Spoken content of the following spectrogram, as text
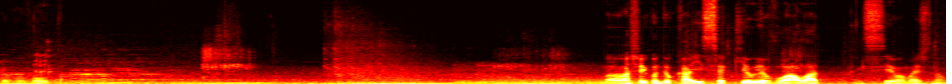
Agora eu vou voltar. Não, eu achei que quando eu caísse aqui eu ia voar lá em cima, mas não.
